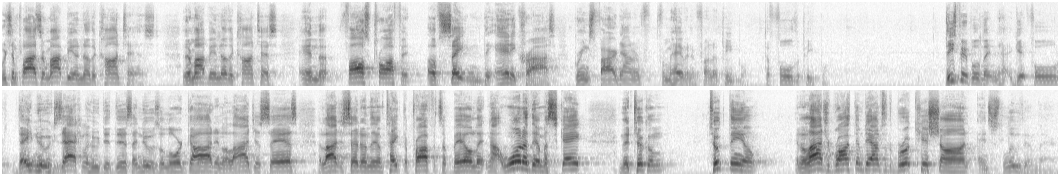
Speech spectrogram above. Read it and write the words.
which implies there might be another contest. There might be another contest, and the false prophet of Satan, the Antichrist, brings fire down from heaven in front of people to fool the people. These people didn't get fooled. They knew exactly who did this. They knew it was the Lord God. And Elijah says, Elijah said unto them, Take the prophets of Baal, let not one of them escape. And they took them, took them, and Elijah brought them down to the brook Kishon and slew them there.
